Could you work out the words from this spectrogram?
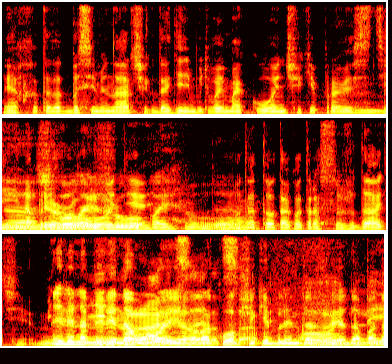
Эх, вот этот бы семинарчик, да где-нибудь в Аймакончике провести, Да, на с природе. жопой, Вот, да. а то так вот рассуждать. меня- Или на передовой, в окопчике, самый. блиндаже, Ой, да, под блин.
